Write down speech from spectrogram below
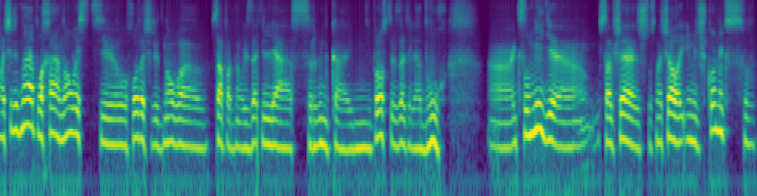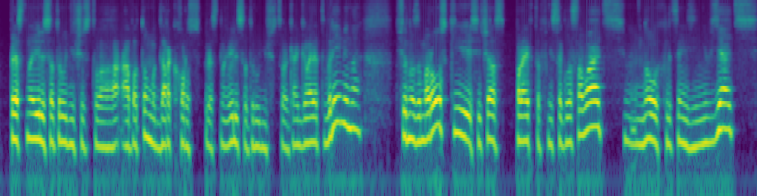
Очередная плохая новость, э, уход очередного западного издателя с рынка, не просто издателя, а двух. Excel а, Media сообщает, что сначала Image Comics приостановили сотрудничество, а потом и Dark Horse приостановили сотрудничество. Как говорят, временно, все на заморозке, сейчас проектов не согласовать, новых лицензий не взять,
